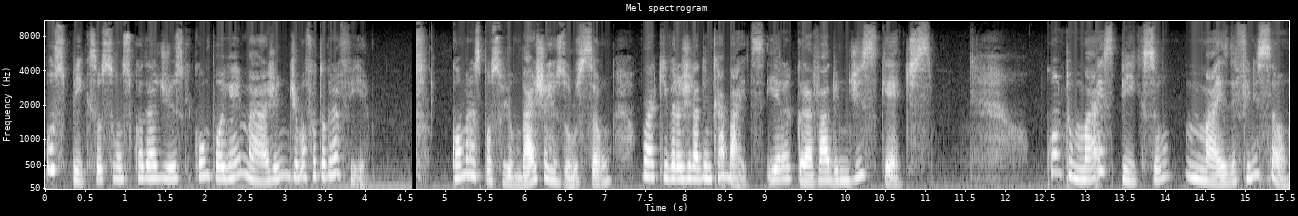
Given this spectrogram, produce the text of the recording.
Os pixels são os quadradinhos que compõem a imagem de uma fotografia. Como elas possuíam baixa resolução, o arquivo era gerado em kbytes e era gravado em disquetes. Quanto mais pixel, mais definição.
